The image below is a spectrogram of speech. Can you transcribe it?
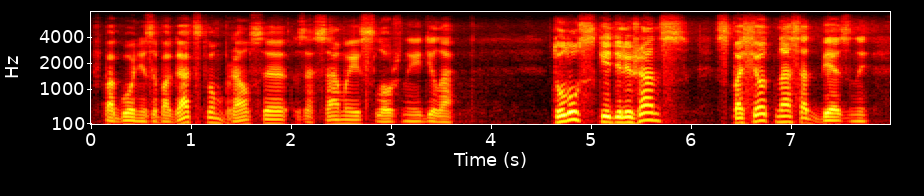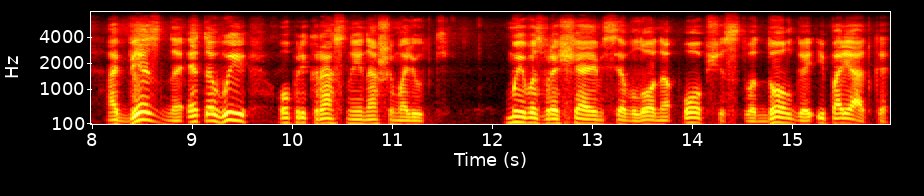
в погоне за богатством брался за самые сложные дела. Тулузский дилижанс спасет нас от бездны, а бездна — это вы, о прекрасные наши малютки мы возвращаемся в лоно общества, долга и порядка,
